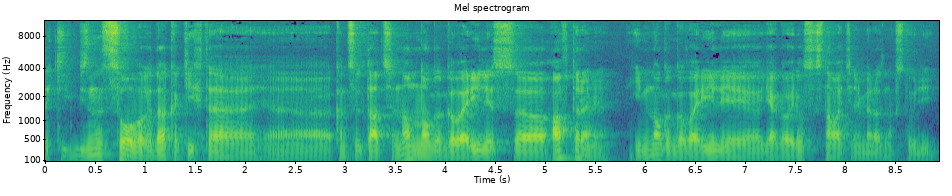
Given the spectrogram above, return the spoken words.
таких бизнесовых, да, каких-то э, консультаций, но много говорили с авторами и много говорили, я говорил с основателями разных студий.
